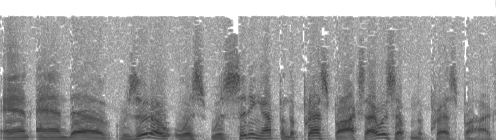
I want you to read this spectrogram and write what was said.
and and uh, Rizzuto was was sitting up in the press box. I was up in the press box,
